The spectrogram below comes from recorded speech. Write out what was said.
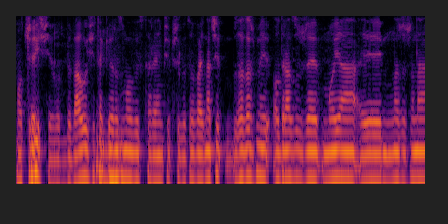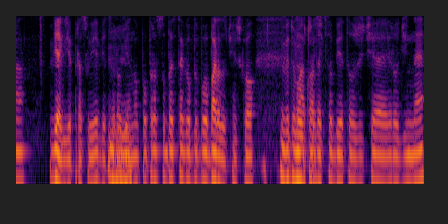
Oczywiście, odbywały się takie Mhm. rozmowy, starałem się przygotować. Znaczy, zaznaczmy od razu, że moja y, narzeczona wie, gdzie pracuje, wie, co Mhm. robię. No po prostu bez tego by było bardzo ciężko poukładać sobie to życie rodzinne.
